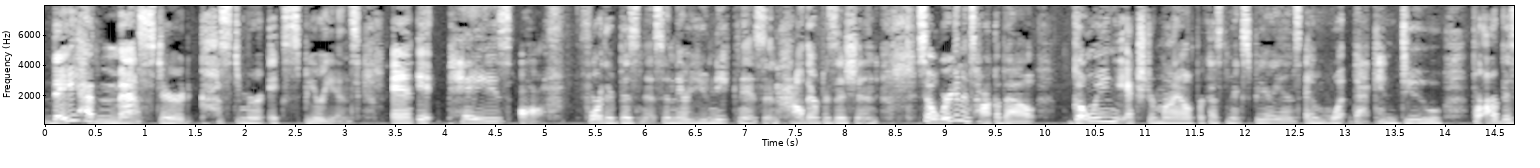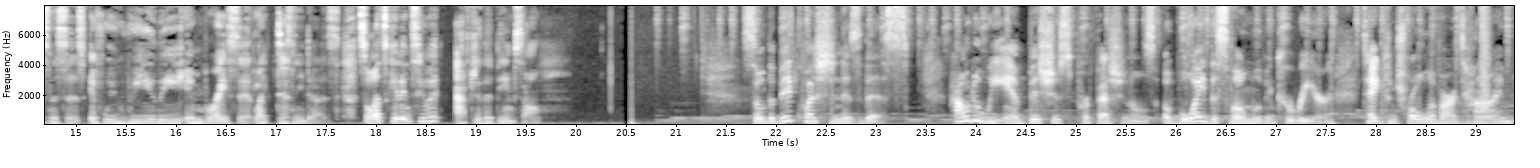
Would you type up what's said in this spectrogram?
They have mastered customer experience and it pays off for their business and their uniqueness and how they're positioned. So, we're going to talk about going the extra mile for customer experience and what that can do for our businesses if we really embrace it like Disney does. So, let's get into it after the theme song. So, the big question is this How do we ambitious professionals avoid the slow moving career, take control of our time,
